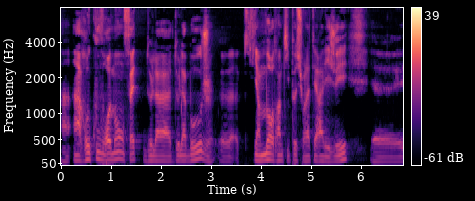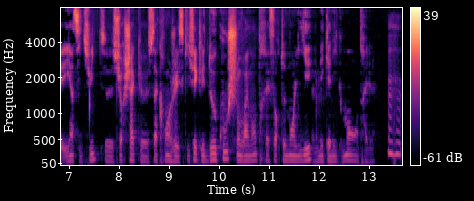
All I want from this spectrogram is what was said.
un, un recouvrement en fait de la de la bauge euh, qui vient mordre un petit peu sur la terre allégée et ainsi de suite sur chaque sac rangé, ce qui fait que les deux couches sont vraiment très fortement liées mécaniquement Mhm.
